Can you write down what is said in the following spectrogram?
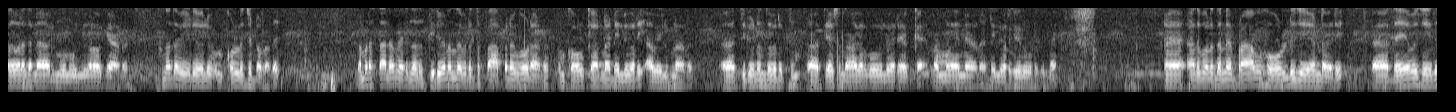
അതുപോലെ തന്നെ ആ ഒരു മൂന്ന് കുഞ്ഞുങ്ങളും ഒക്കെയാണ് ഇന്നത്തെ വീഡിയോയിൽ ഉൾക്കൊള്ളിച്ചിട്ടുള്ളത്. നമ്മുടെ സ്ഥലം വരുന്നത് തിരുവനന്തപുരത്ത് പാപ്പനംകോടാണ്. നമുക്ക് ഓൾ കേരള ഡെലിവറി അവൈലബിൾ ആണ്. തിരുവനന്തപുരത്തും അത്യാവശ്യം നാഗർകോവിൽ വരെയൊക്കെ നമ്മൾ തന്നെയാണ് ഡെലിവറി ചെയ്ത് കൊടുക്കുന്നത്. അതുപോലെ തന്നെ പ്രാവ് ഹോൾഡ് ചെയ്യേണ്ടവർ ദയവ് ചെയ്ത്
